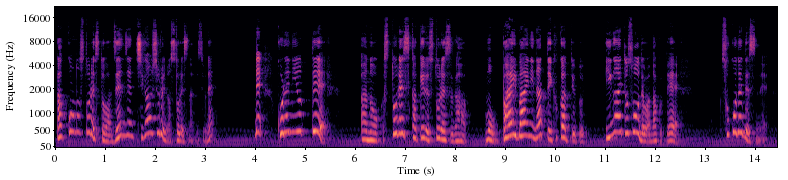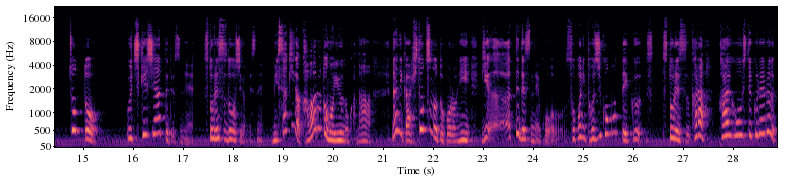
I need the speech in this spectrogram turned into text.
学校のストレスとは全然違う種類のストレスなんですよね。で、これによって、あの、ストレスかけるストレスが、もう倍々になっていくかっていうと、意外とそうではなくて、そこでですね、ちょっと打ち消し合ってですね、ストレス同士がですね、目先が変わるとも言うのかな。何か一つのところにギューってですね、こう、そこに閉じこもっていくストレスから解放してくれる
